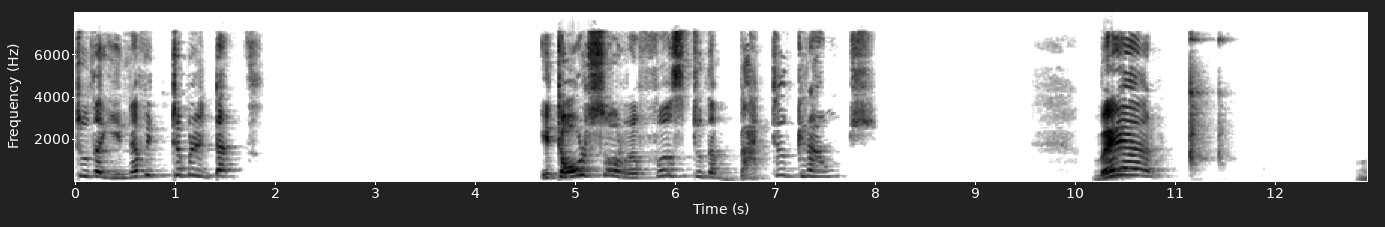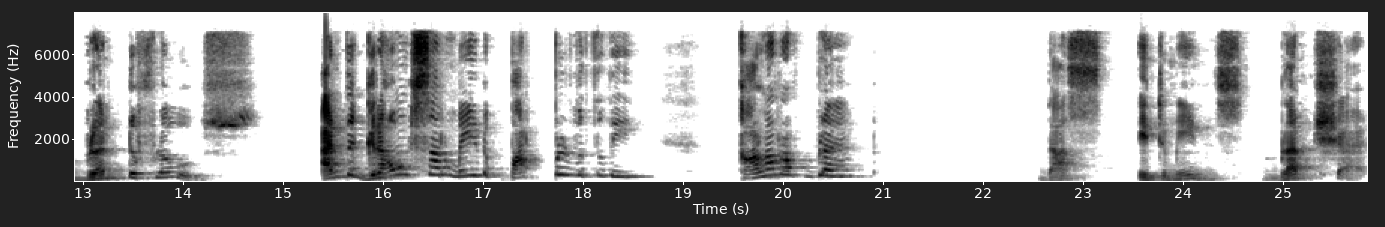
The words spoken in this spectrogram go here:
to the inevitable death. It also refers to the battlegrounds where blood flows and the grounds are made purple with the color of blood. Thus, it means bloodshed.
